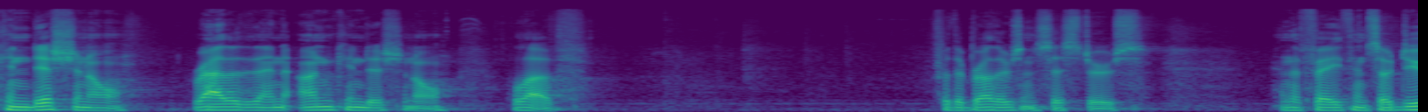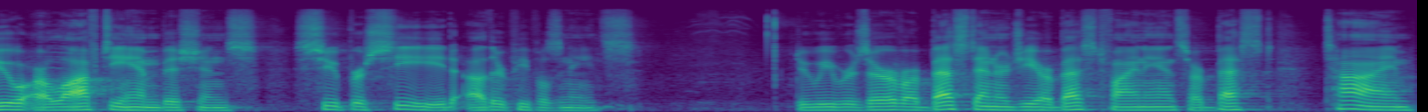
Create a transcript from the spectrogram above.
conditional rather than unconditional love for the brothers and sisters in the faith. And so, do our lofty ambitions supersede other people's needs? Do we reserve our best energy, our best finance, our best time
